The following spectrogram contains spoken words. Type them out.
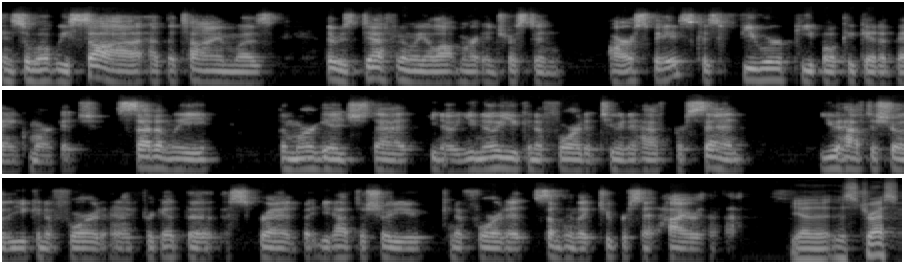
And so what we saw at the time was there was definitely a lot more interest in our space because fewer people could get a bank mortgage. Suddenly, the mortgage that you know you know you can afford at two and a half percent, you have to show that you can afford. And I forget the, the spread, but you'd have to show you can afford it something like two percent higher than that. Yeah, the, the stress,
